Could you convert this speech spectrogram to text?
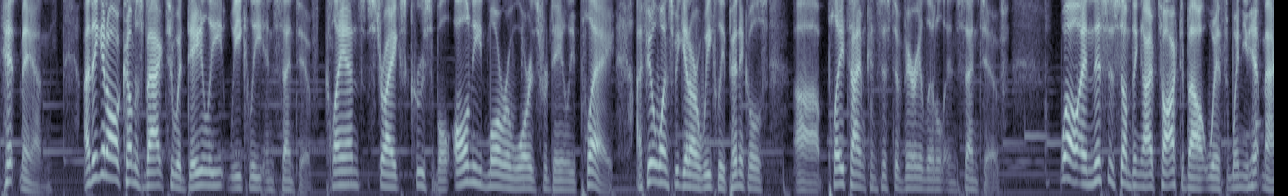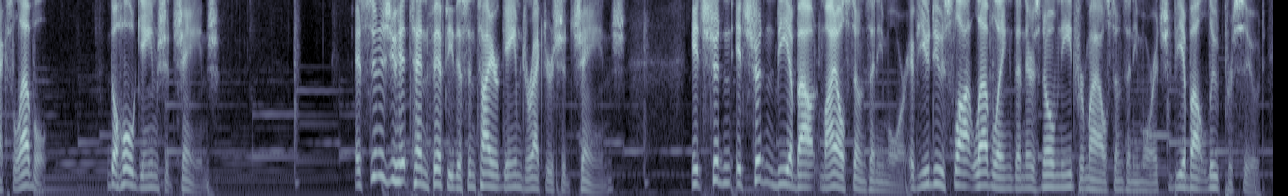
Hitman. I think it all comes back to a daily, weekly incentive. Clans, strikes, Crucible all need more rewards for daily play. I feel once we get our weekly pinnacles, uh, playtime consists of very little incentive. Well, and this is something I've talked about with when you hit max level, the whole game should change. As soon as you hit 1050, this entire game director should change it shouldn't it shouldn't be about milestones anymore. If you do slot leveling, then there's no need for milestones anymore. It should be about loot pursuit.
